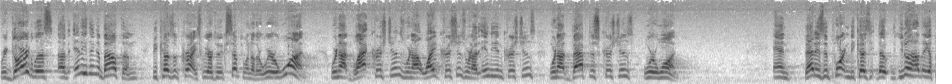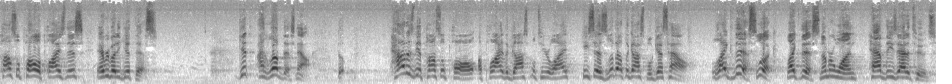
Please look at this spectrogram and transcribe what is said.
regardless of anything about them, because of Christ. We are to accept one another. We're one. We're not black Christians. We're not white Christians. We're not Indian Christians. We're not Baptist Christians. We're one. And that is important because the, you know how the Apostle Paul applies this? Everybody get this. Get, I love this now. The, how does the Apostle Paul apply the gospel to your life? He says, live out the gospel. Guess how? like this. Look, like this. Number one, have these attitudes.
